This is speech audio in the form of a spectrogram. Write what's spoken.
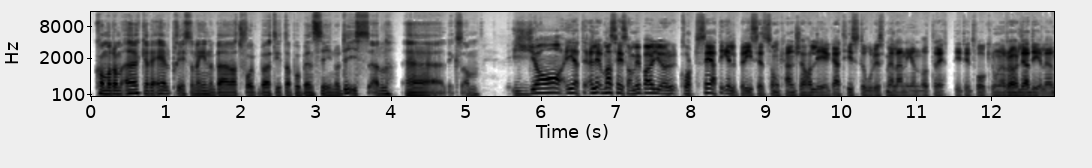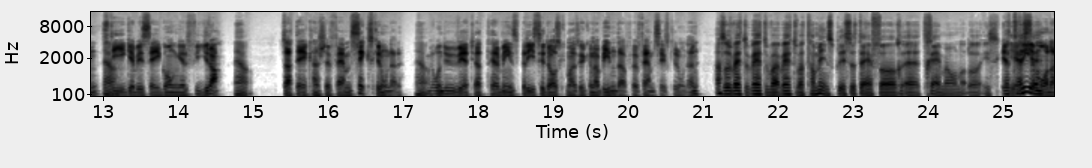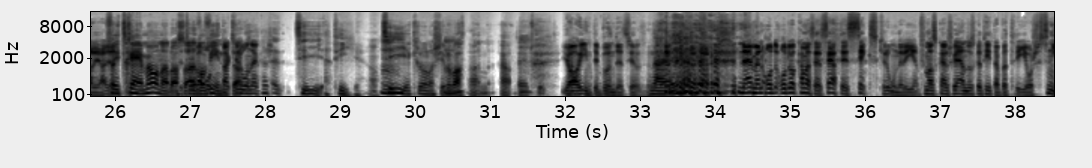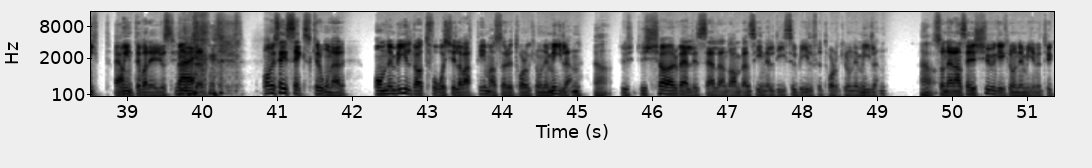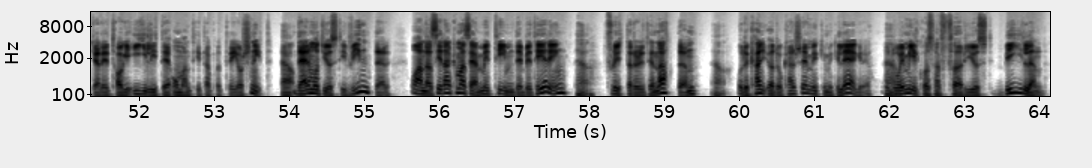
Kommer de ökade elpriserna innebära att folk börjar titta på bensin och diesel? Eh, liksom? Ja, eller man säger så, om vi bara gör kort, säg att elpriset som kanske har legat historiskt mellan 1,30 till 2 kronor, rörliga delen, Ja. stiger vi säg gånger fyra. Ja. Så att det är kanske 5-6 kronor. Ja. Och du vet ju att terminspris idag skulle man skulle kunna binda för 5-6 kronor. Alltså vet, du- vet, du vad, vet du vad terminspriset är för eh, tre månader? I, Ja, i tre SE? månader. Ja. För i tre månader, jag så tror det över var 8 vintern. kronor kanske. Eh, Tio. 10. Ja. Tio kronor kilowatten. Ja, det är helt sjukt. Jag har inte bundit sig. Nej. Nej, men och, och då kan man säga, säg att det är 6 kronor igen, för man kanske ändå ska titta på tre års snitt och inte vad det är just i. Om vi säger 6 kronor, om en bil drar 2 kilowattimmar så är det 12 kronor milen. Ja. Du, du kör väldigt sällan då en bensin eller dieselbil för 12 kronor milen. Ja. Så när han säger 20 kronor milen tycker jag det är tagit i lite om man tittar på ett treårssnitt. Ja. Däremot just i vinter, å andra sidan kan man säga med timdebitering Ja. flyttar du till natten och det kan, ja, då kanske det är mycket, mycket lägre. Och då är milkostnaden för just bilen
